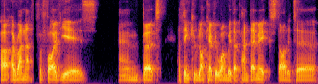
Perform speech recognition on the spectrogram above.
Uh, I ran that for five years, and but I think, like everyone with a pandemic, started to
